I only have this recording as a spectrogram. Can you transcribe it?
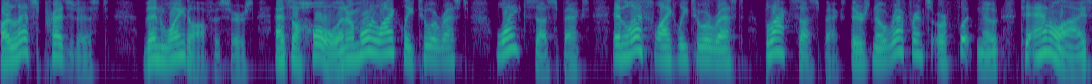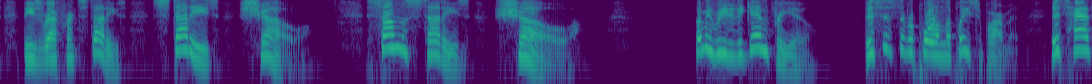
are less prejudiced than white officers as a whole and are more likely to arrest white suspects and less likely to arrest black suspects. There's no reference or footnote to analyze these reference studies. Studies show. Some studies show. Let me read it again for you. This is the report on the police department. This has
